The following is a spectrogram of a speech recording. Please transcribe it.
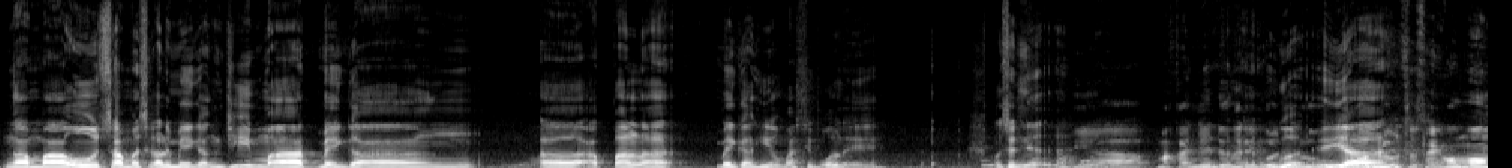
nggak mau sama sekali megang jimat, megang eh, apalah, megang hiu masih boleh. Maksudnya iya makanya dengerin gue dulu. iya. Gua belum selesai ngomong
